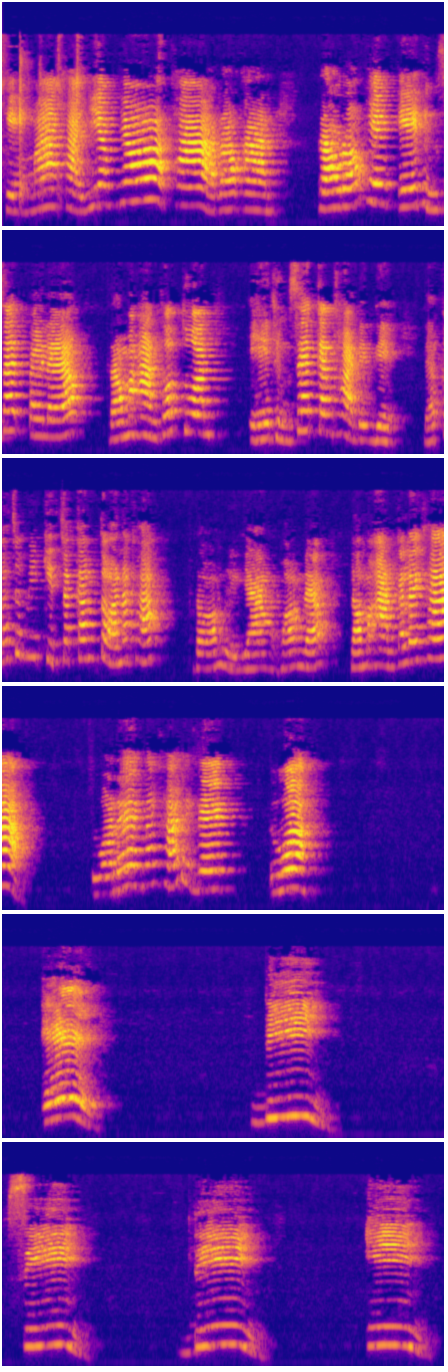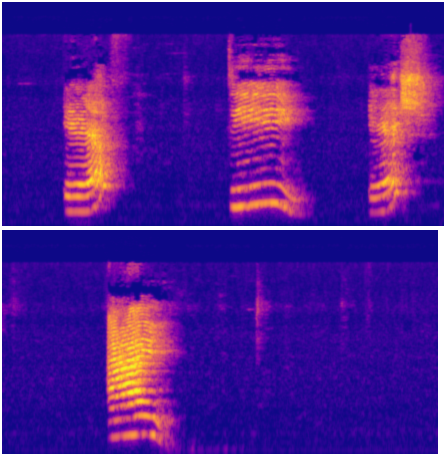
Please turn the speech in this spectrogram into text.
ก่งมากค่ะ เยี่ยมยอดค่ะ เราอ่าน เราร้องเพลง A ถึง Z ไปแล้ว เรามาอ่านทบทวน A ถึง Z กันค่ะเด็กๆ แล้วก็จะมีกิจกรรมต่อนะคะ พร้อมหรือยังพร้อมแล้ว เรามาอ่านกันเลยค่ะ ตัวแรกนะคะเด็กๆ ตัว A B C D E F G H I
